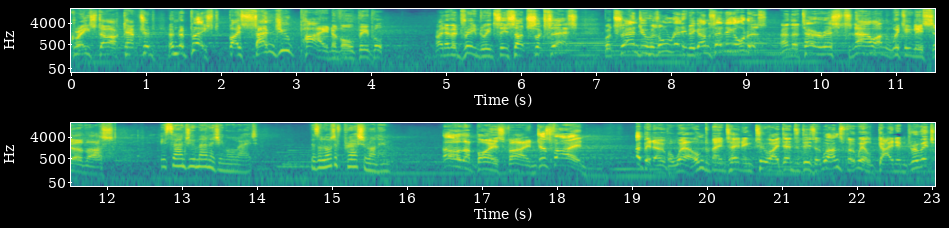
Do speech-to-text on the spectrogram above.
Greystar captured and replaced by Sanju Pine, of all people. I never dreamed we'd see such success. But Sanju has already begun sending orders, and the terrorists now unwittingly serve us. Is Sanju managing all right? There's a lot of pressure on him. Oh, the boy's fine, just fine. A bit overwhelmed maintaining two identities at once, but we'll guide him through it.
